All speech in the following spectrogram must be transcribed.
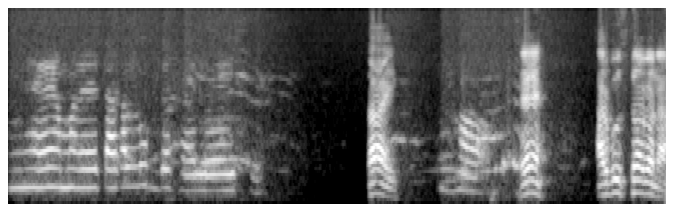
হ্যাঁ আমার টাকার লোক দেখাইলো এসে তাই? হ্যাঁ। আর বুঝতে হবে না।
